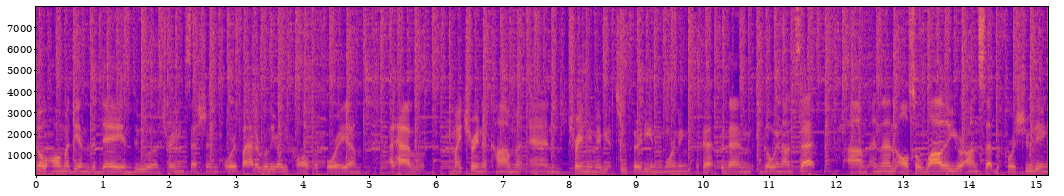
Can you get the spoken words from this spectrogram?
go home at the end of the day and do a training session. Or if I had a really early call for 4 a.m., I'd have my trainer come and train me maybe at 2.30 in the morning. Okay. To then go in on set. Um, and then also while you're on set before shooting,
